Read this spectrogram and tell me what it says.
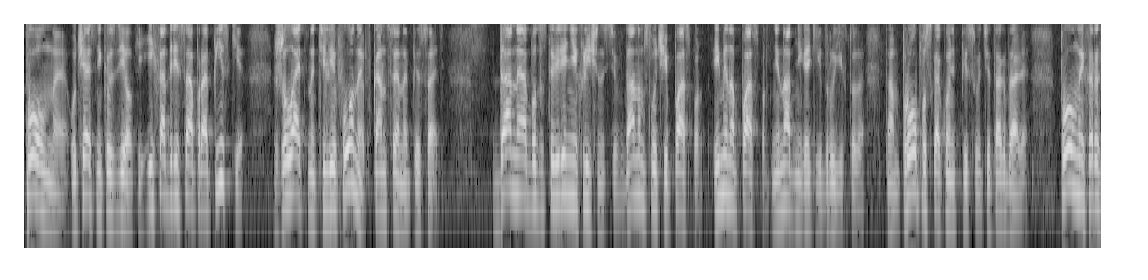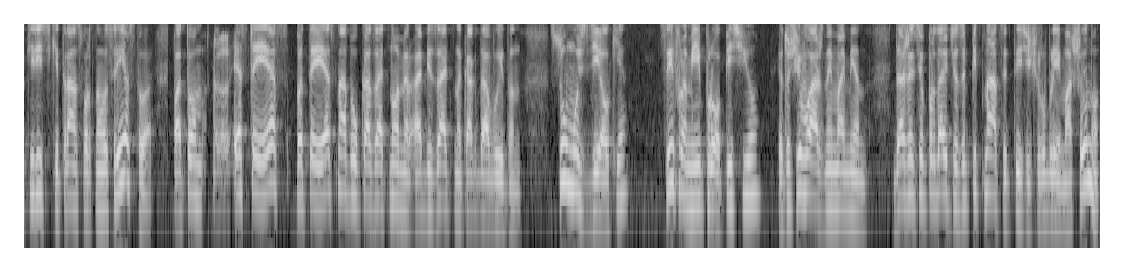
полное участников сделки. Их адреса прописки, желательно телефоны в конце написать. Данные об удостоверении их личности. В данном случае паспорт. Именно паспорт. Не надо никаких других туда. Там пропуск какой-нибудь вписывать и так далее. Полные характеристики транспортного средства. Потом э, СТС, ПТС надо указать номер обязательно, когда выдан. Сумму сделки цифрами и прописью. Это очень важный момент. Даже если вы продаете за 15 тысяч рублей машину,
